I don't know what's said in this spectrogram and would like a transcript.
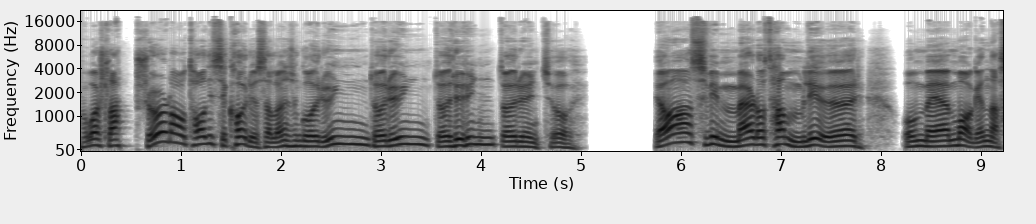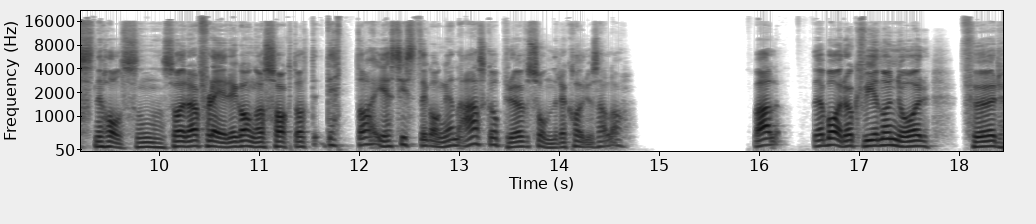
og jeg slipper sjøl å ta disse karusellene som går rundt og rundt og rundt og rundt. Og ja, svimmel og temmelig ør, og med magen nesten i halsen, så har jeg flere ganger sagt at dette er siste gangen jeg skal prøve sånne karuseller. Vel, det er bare å hvile noen år før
